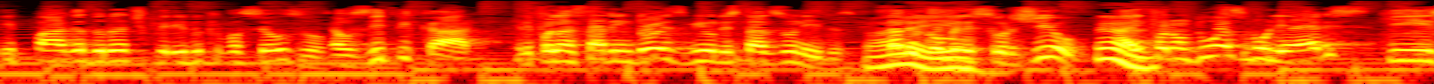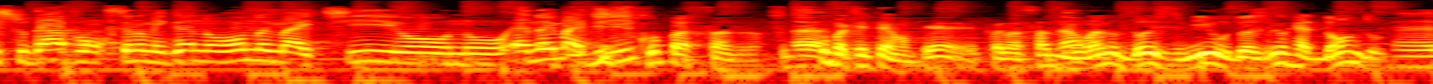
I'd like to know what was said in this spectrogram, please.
e paga durante o período que você usou. É o Zipcar. Ele foi lançado em 2000 nos Estados Unidos. Olha Sabe aí. como ele surgiu? É. Aí foram duas mulheres que estudavam, se não me engano, ou no MIT ou no. É no MIT. Desculpa, Sandro. Desculpa te interromper. Foi lançado Não. no ano 2000, 2000 redondo. É,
